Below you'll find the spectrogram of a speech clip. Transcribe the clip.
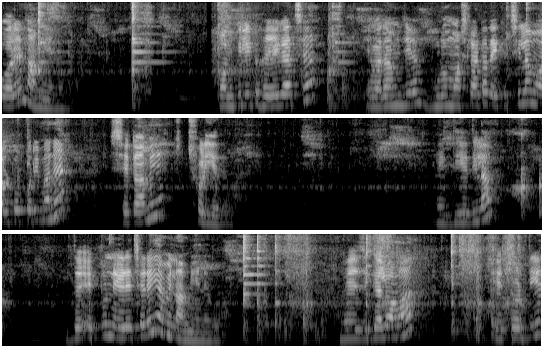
পরে নামিয়ে নেব। কমপ্লিট হয়ে গেছে। এবার আমি যে গুঁড়ো মশলাটা রেখেছিলাম অল্প পরিমাণে সেটা আমি ছড়িয়ে দেব। এই দিয়ে দিলাম। একটু নেড়ে ছেড়েই আমি নামিয়ে নেব। হয়ে গেল আমার এঁচড় দিয়ে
